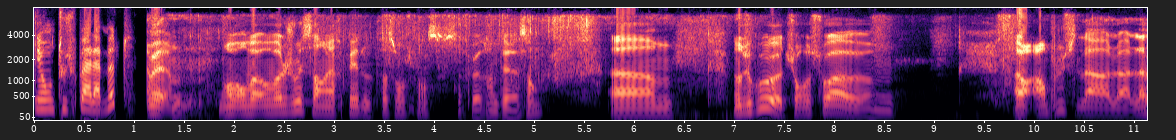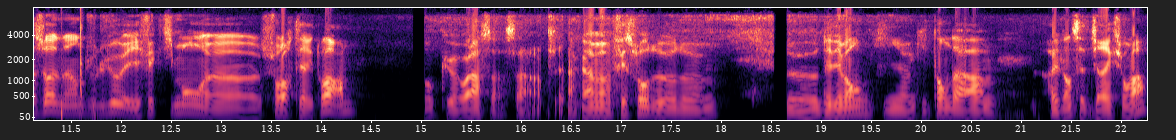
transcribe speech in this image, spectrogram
Et on touche pas à la meute. Ouais, on, va, on va le jouer en RP de toute façon, je pense. Ça peut être intéressant. Euh, donc du coup, euh, tu reçois. euh, Alors en plus, la, la, zone hein, du lieu est effectivement sur leur territoire. hein. Donc voilà, ça, ça, a quand même un faisceau de d'éléments qui, qui tendent à aller dans cette direction-là.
